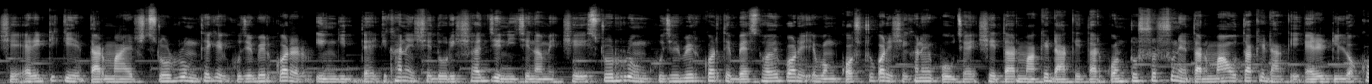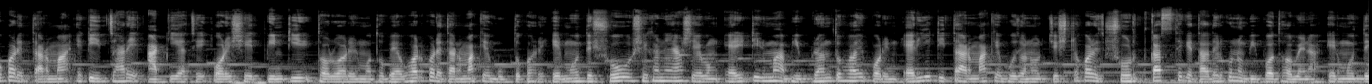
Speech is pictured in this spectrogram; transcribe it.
সে অ্যারিটিকে তার মায়ের স্টোর রুম থেকে খুঁজে বের করার ইঙ্গিত দেয়। এখানে সে দড়ির সাহায্যে নিচে নামে। সে স্টোর রুম খুঁজে বের করতে ব্যস্ত হয়ে পড়ে এবং কষ্ট করে সেখানে পৌঁছায়। সে তার মাকে ডাকে। তার কণ্ঠস্বর শুনে তার মাও তাকে ডাকে। অ্যারিটি লক্ষ্য করে তার মা একটি ঝাড়ে আটকে আছে। পরে সে পিনটি তলোয়ারের মতো ব্যবহার করে তার মাকে মুক্ত করে। এর মধ্যে শো সেখানে আসে এবং অ্যারিটির মা বিভ্রান্ত হয়ে পড়েন। অ্যারিয়েটি তার মাকে বোঝানোর চেষ্টা করে, শোর কাছ থেকে তাদের কোনো বিপদ হবে না। এর মধ্যে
